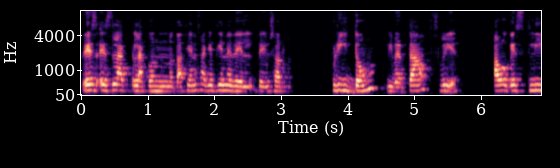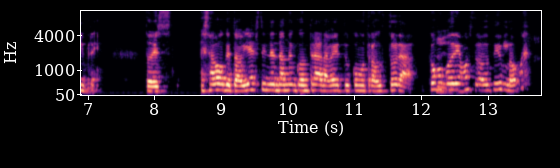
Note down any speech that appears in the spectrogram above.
Es, es la, la, connotación esa que tiene de, de usar freedom, libertad, free, algo que es libre. Entonces, es algo que todavía estoy intentando encontrar. A ver, tú como traductora, ¿cómo podríamos traducirlo?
